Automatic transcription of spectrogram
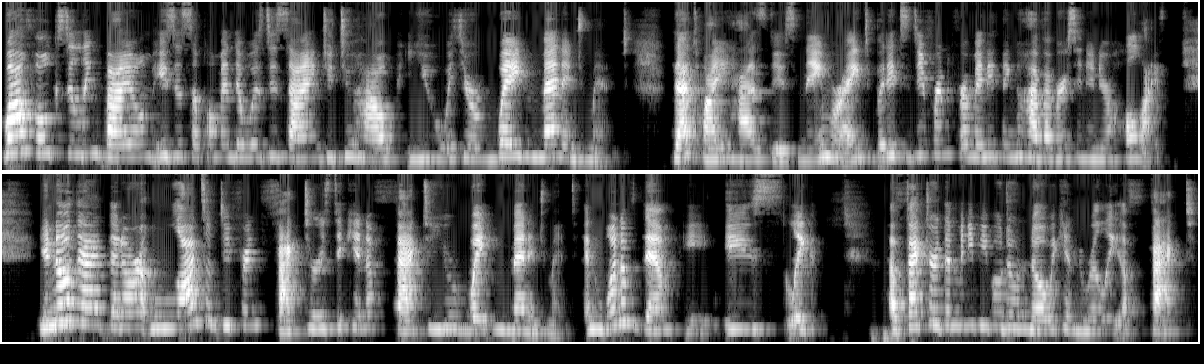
Well, folks, the Lean Biome is a supplement that was designed to, to help you with your weight management. That's why it has this name, right? But it's different from anything you have ever seen in your whole life. You know that there are lots of different factors that can affect your weight management. And one of them is like a factor that many people don't know it can really affect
